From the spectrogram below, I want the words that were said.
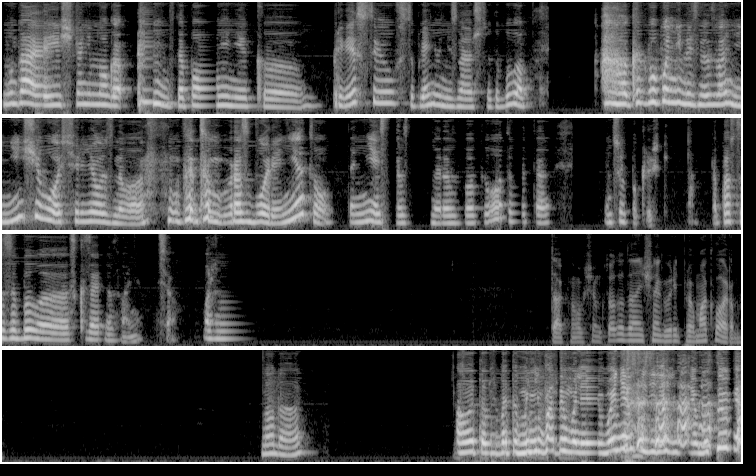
Ну да, и еще немного в дополнение к приветствию, вступлению, не знаю, что это было. А, как вы поняли из названия, ничего серьезного в этом разборе нету. Это не серьезный разбор пилотов, это инсульт покрышки. Я просто забыла сказать название. Все, можно. Так, ну, в общем, кто тогда начинает говорить про Макларен? Ну да. А вот об этом мы не подумали, мы не обсудили тему, супер.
